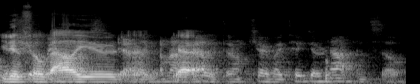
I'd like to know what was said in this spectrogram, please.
you didn't feel me how much- valued. Yeah, and, like I'm not yeah. valued. I don't care if I take it or not, and so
